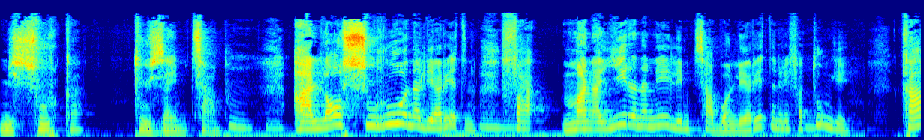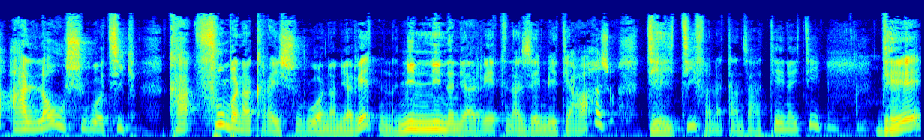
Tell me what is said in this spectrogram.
misoroka toy izay mitsabo alao sorohana le aretina fa manahirana anie le mitsabo an'le aretina rehefa tonga e ka alao sorohantsika Ka fomba anankiray hisorohana ny aretina, niniana ny aretina izay mety hahazo dia ity fanatanjahantena ity. Dia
